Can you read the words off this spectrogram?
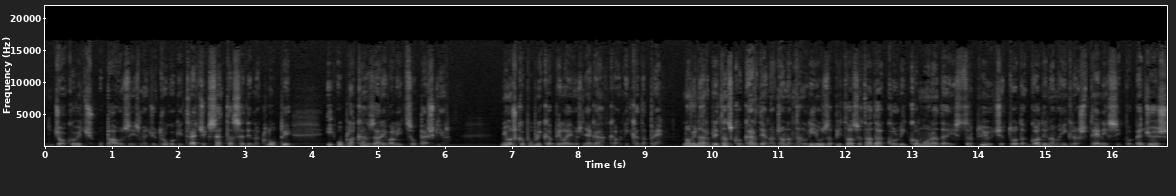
Đoković u pauzi između drugog i trećeg seta sedi na klupi i uplakan zariva lice u peškir. Njurška publika bila je uz njega kao nikada pre. Novinar britanskog Guardiana Jonathan Liu zapitao se tada koliko mora da je iscrpljujuće to da godinama igraš tenis i pobeđuješ,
